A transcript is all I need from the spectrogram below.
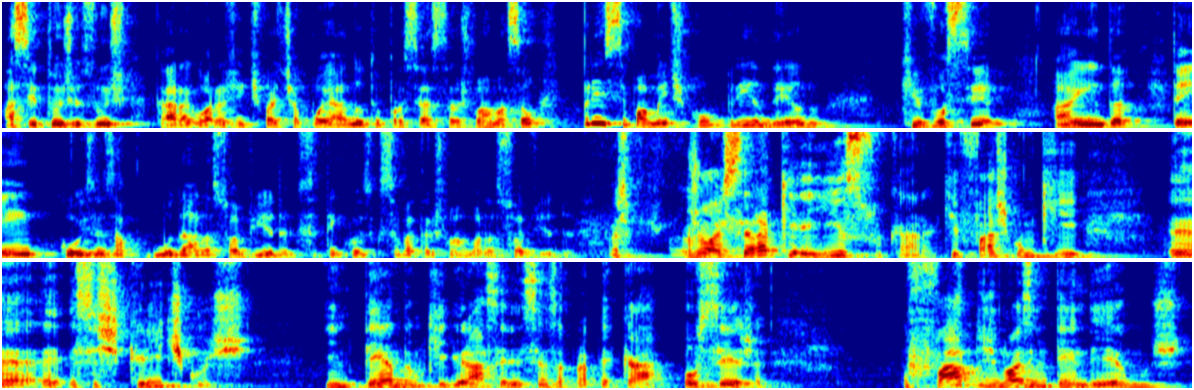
Aceitou Jesus? Cara, agora a gente vai te apoiar no teu processo de transformação, principalmente compreendendo que você ainda tem coisas a mudar na sua vida, que você tem coisas que você vai transformar na sua vida. Mas, Jorge, será que é isso, cara, que faz com que é, é, esses críticos entendam que graça é licença para pecar, ou seja, o fato de nós entendermos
